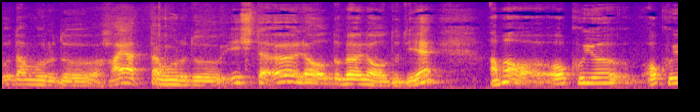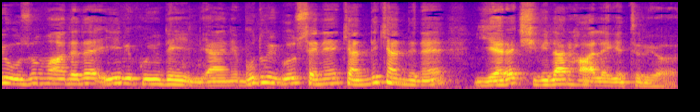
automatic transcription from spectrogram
bu da vurdu, hayat da vurdu, işte öyle oldu, böyle oldu diye. Ama o, o kuyu o kuyu uzun vadede iyi bir kuyu değil. Yani bu duygu seni kendi kendine yere çiviler hale getiriyor.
